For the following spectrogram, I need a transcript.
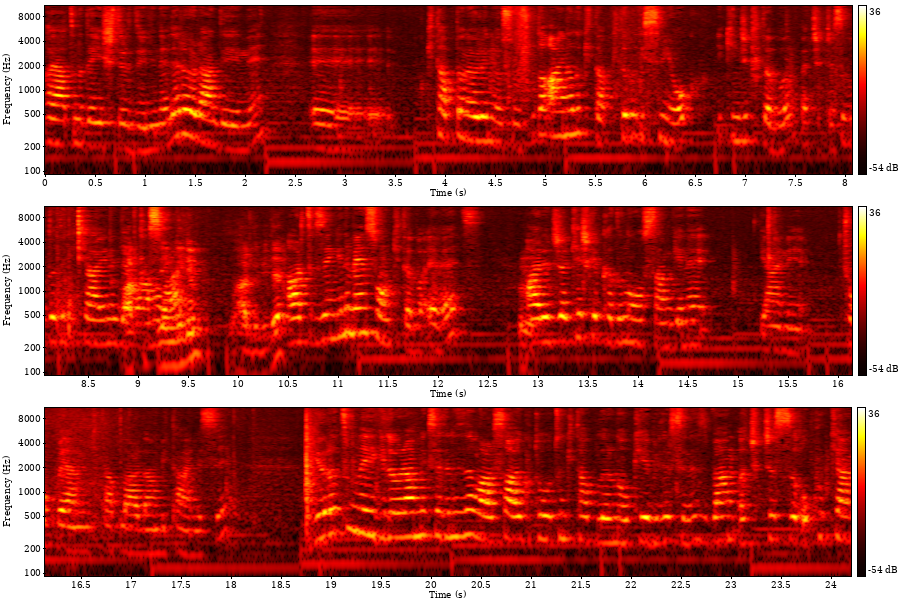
hayatını değiştirdiğini, neler öğrendiğini e, kitaptan öğreniyorsunuz. Bu da aynalı kitap. Kitabın ismi yok. İkinci kitabı açıkçası. Bu da, da hikayenin devamı Artık var. zenginim vardı bir de. Artık Zenginim en son kitabı evet. Ayrıca Keşke Kadın Olsam gene yani çok beğendiğim kitaplardan bir tanesi. Yaratımla ilgili öğrenmek istediğiniz ne varsa Aykut Oğut'un kitaplarını okuyabilirsiniz. Ben açıkçası okurken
